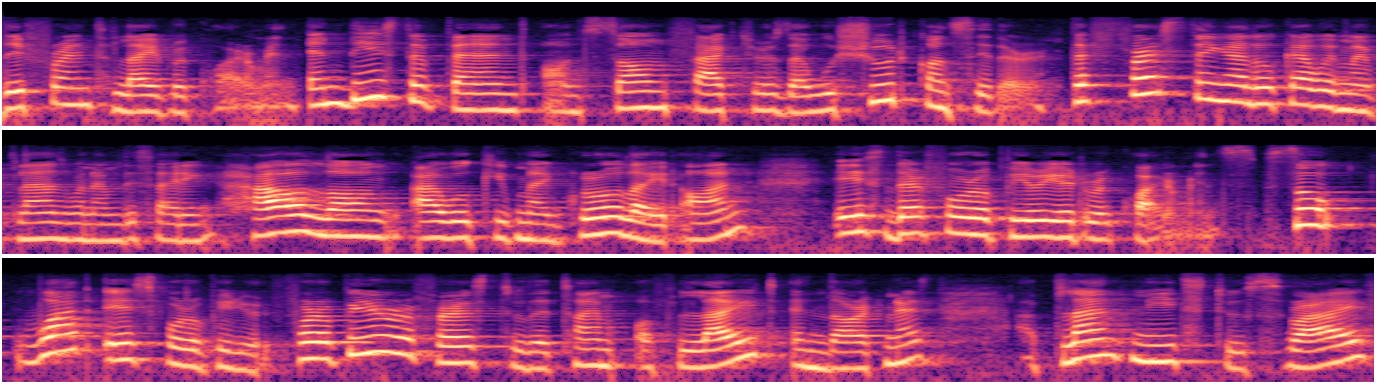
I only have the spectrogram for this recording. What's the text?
different light requirements and these depend on some factors that we should consider. The first thing I look at with my plants when I'm deciding how long I will keep my grow light on is their period requirements. So what is photoperiod? For a period refers to the time of light and darkness a plant needs to thrive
